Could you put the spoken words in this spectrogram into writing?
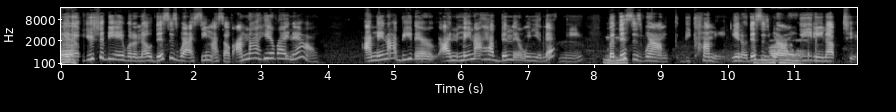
You yeah. know, you should be able to know this is where I see myself. I'm not here right now. I may not be there. I may not have been there when you met me, but Mhm. this is where I'm becoming. You know, this is where I'm leading up to.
